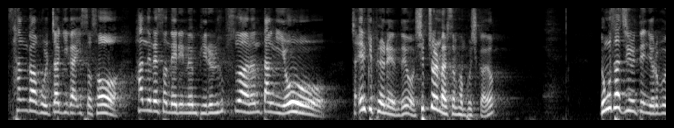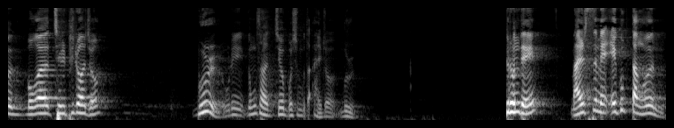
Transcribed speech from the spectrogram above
산과 골짜기가 있어서 하늘에서 내리는 비를 흡수하는 땅이요. 자, 이렇게 표현했는데요. 10절 말씀 한번 보실까요? 농사 지을 땐 여러분 뭐가 제일 필요하죠? 물. 우리 농사 지어 보신 분도 알죠? 물. 그런데 말씀의 애굽 땅은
